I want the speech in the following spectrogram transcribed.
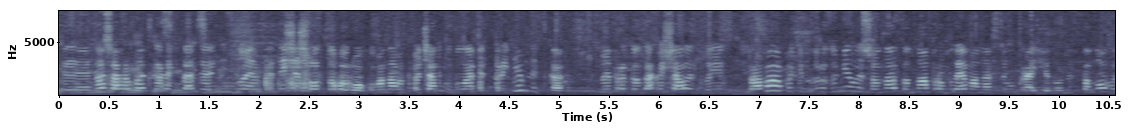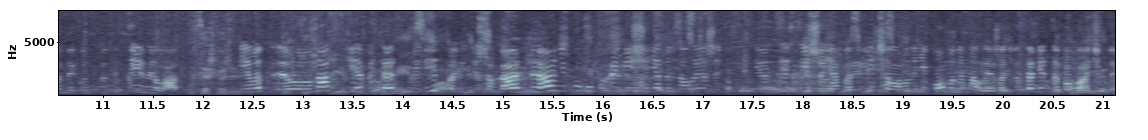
Е, Наша громадська організація існує з 2006 року. Вона спочатку була підприємницька. Ми просто захищали свої права, а потім зрозуміли, що в нас одна проблема на всю Україну не встановлений конституційний лад. І от е, у нас є висять відповіді, що КМДА нікому приміщення не належить. І оці всі, що я перелічила, вони нікому не належать. Ви самі це побачите.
